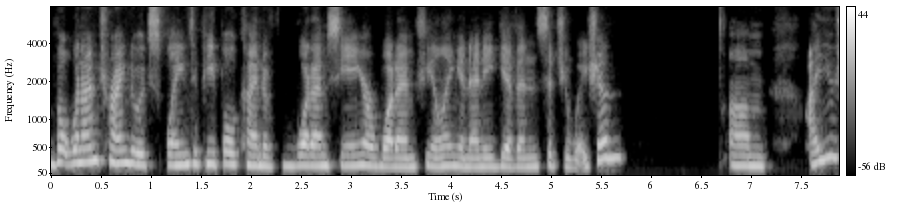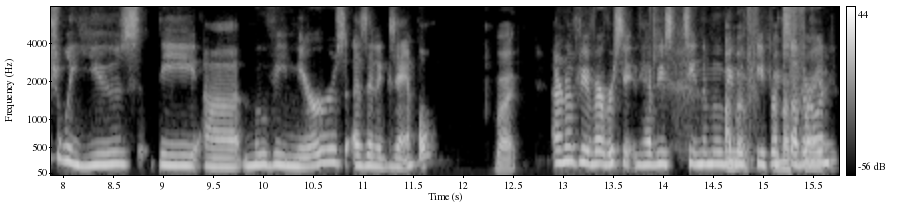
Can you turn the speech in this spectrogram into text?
but when I'm trying to explain to people kind of what I'm seeing or what I'm feeling in any given situation, um, I usually use the uh, movie Mirrors as an example. Right. I don't know if you've ever seen. Have you seen the movie I'm with af- Kiefer I'm Sutherland? afraid.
